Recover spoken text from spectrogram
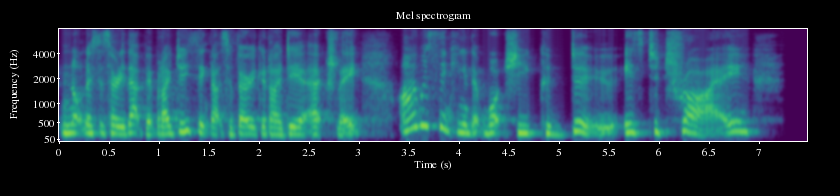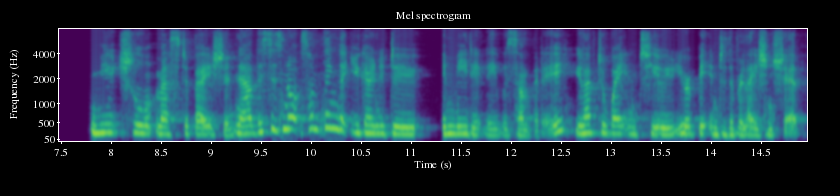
not necessarily that bit, but I do think that's a very good idea, actually. I was thinking that what she could do is to try mutual masturbation. Now, this is not something that you're going to do immediately with somebody. You'll have to wait until you're a bit into the relationship.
